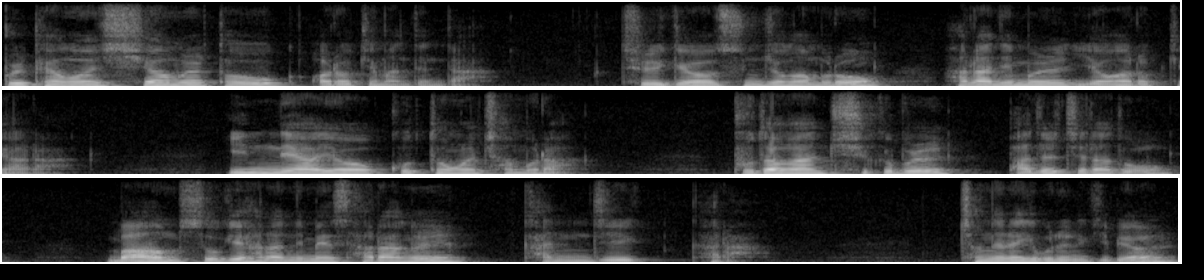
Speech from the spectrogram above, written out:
불평은 시험을 더욱 어렵게 만든다. 즐겨 순종함으로 하나님을 영화롭게 하라. 인내하여 고통을 참으라. 부당한 취급을 받을지라도 마음속에 하나님의 사랑을 간직하라. 청년에게 보내는 기별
